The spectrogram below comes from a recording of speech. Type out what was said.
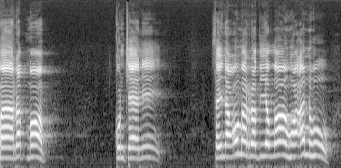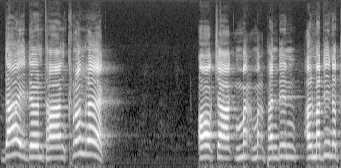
มารับมอบกุญแจนี้ไซนาอุมารรดิยัลลอฮุอันฮูได้เดินทางครั้งแรก ออกจากแผ่นดินอัลมาดีนต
